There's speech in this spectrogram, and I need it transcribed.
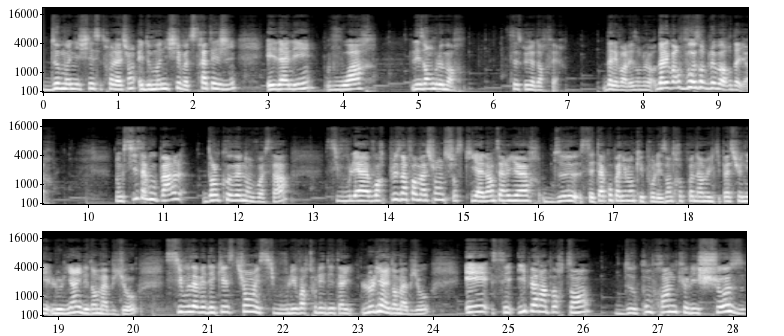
de modifier cette relation et de modifier votre stratégie et d'aller voir les angles morts. C'est ce que j'adore faire. D'aller voir les angles morts. D'aller voir vos angles morts d'ailleurs. Donc si ça vous parle, dans le Coven on voit ça. Si vous voulez avoir plus d'informations sur ce qui est à l'intérieur de cet accompagnement qui est pour les entrepreneurs multipassionnés, le lien il est dans ma bio. Si vous avez des questions et si vous voulez voir tous les détails, le lien est dans ma bio. Et c'est hyper important de comprendre que les choses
